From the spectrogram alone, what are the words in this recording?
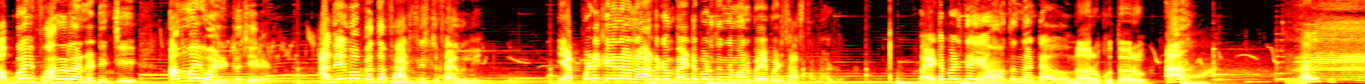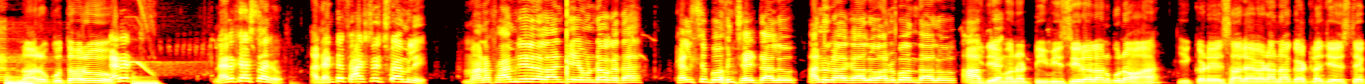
అబ్బాయి ఫాదర్లా నటించి అమ్మాయి వాళ్ళ ఇంట్లో చేరాడు. అదేమో పెద్ద ఫ్యాషనిస్ట్ ఫ్యామిలీ. ఎప్పటికైనా నాటకం బయటపడుతుందేమో అని భయపడి చేస్తాను. చేస్తున్నాడు బయటపడితే ఏమవుతుందంటావు? నరుకుతారు. ఆ? నరకు నరుకుతారు. కరెక్ట్. నరకేస్తారు. అదంటే ఫ్యాషనిస్ట్ ఫ్యామిలీ. మన ఫ్యామిలీలో అలాంటివి ఏమి ఉండవు కదా. కలిసి భోజనం చేయటాలు అనురాగాలు అనుబంధాలు ఆప్య- ఇదేమన్నా టీవీ సీరియల్ అనుకున్నావా? ఇక్కడే సలగడనా గట్ల చేస్తే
